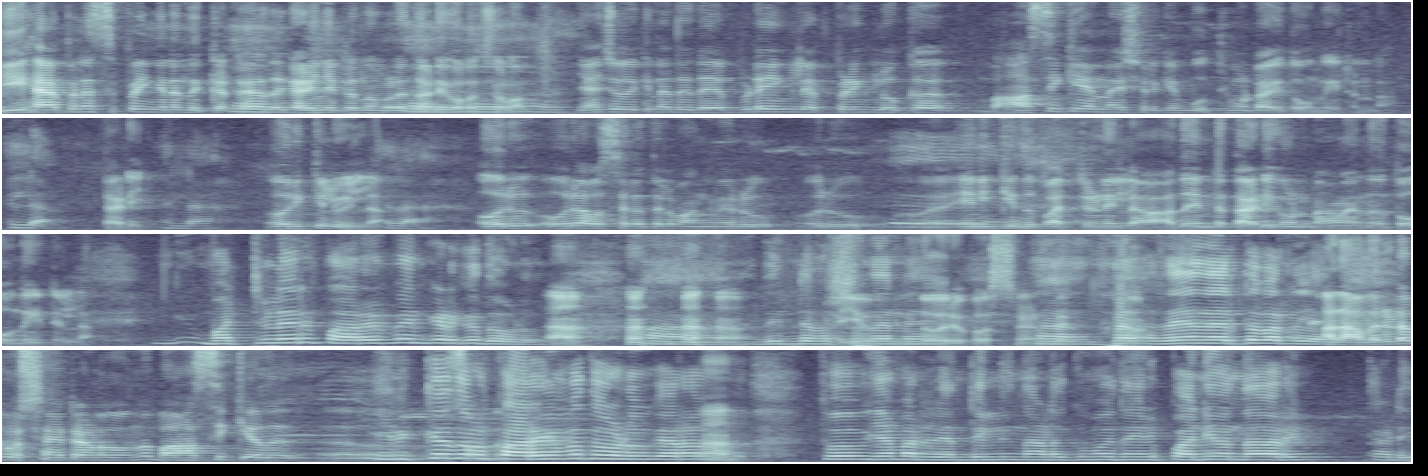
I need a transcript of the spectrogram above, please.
ഈ ഹാപ്പിനെസ് ഇപ്പൊ ഇങ്ങനെ നിൽക്കട്ടെ അത് കഴിഞ്ഞിട്ട് നമ്മൾ തടി കുറച്ചോളാം. ഞാൻ ചോദിക്കുന്നത് ഇത് എവിടെയെങ്കിലും എപ്പോഴെങ്കിലും ഒക്കെ ഭാസിക്ക് എന്നെ ശരിക്കും ബുദ്ധിമുട്ടായി തോന്നിയിട്ടുണ്ടോ? ഇല്ല. തടി. ഇല്ല. ഒരിക്കലും ഇല്ല. ഒരു ഒരു അവസരത്തിലും അങ്ങനെ ഒരു ഒരു എനിക്കിത് പറ്റണില്ല അത് എന്റെ തടി കൊണ്ടാണെന്ന് തോന്നിയിട്ടില്ല. മറ്റുള്ളവർ പറയുമ്പോ എനിക്ക് ഇടയ്ക്ക് തോന്നും. ആ. ആ ഇതിന്റെ പ്രശ്നം തന്നെ. ഒരു പ്രശ്നമുണ്ട്. അത് ഞാൻ നേരത്തെ പറഞ്ഞില്ലേ? അത് അവരുടെ പ്രശ്നമായിട്ടാണ് തോന്നുന്നത് ബാസിക്ക് അത് എനിക്കത് പറയുമ്പോ തോന്നും. കാരണം ഇപ്പൊ ഞാൻ പറഞ്ഞില്ല എന്തെങ്കിലും നടക്കുമ്പോ പനി വന്നാൽ പറയും തടി.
